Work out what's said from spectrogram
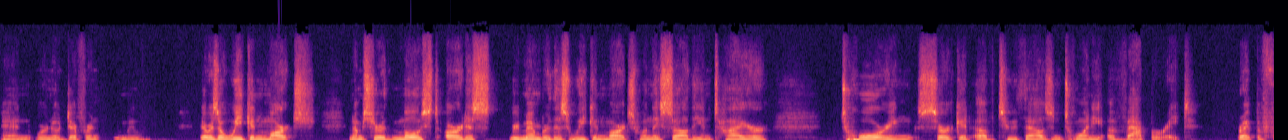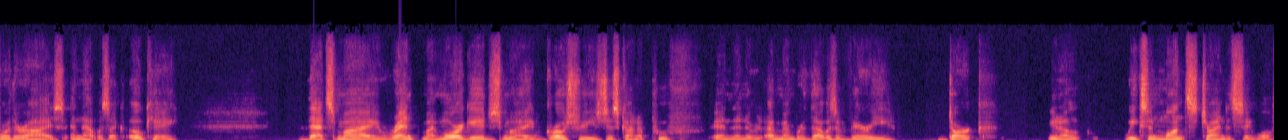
and we're no different. We, there was a week in March, and I'm sure most artists remember this week in March when they saw the entire touring circuit of 2020 evaporate right before their eyes. And that was like, okay, that's my rent, my mortgage, my groceries just kind of poof. And then I remember that was a very dark, you know, weeks and months trying to say, well,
